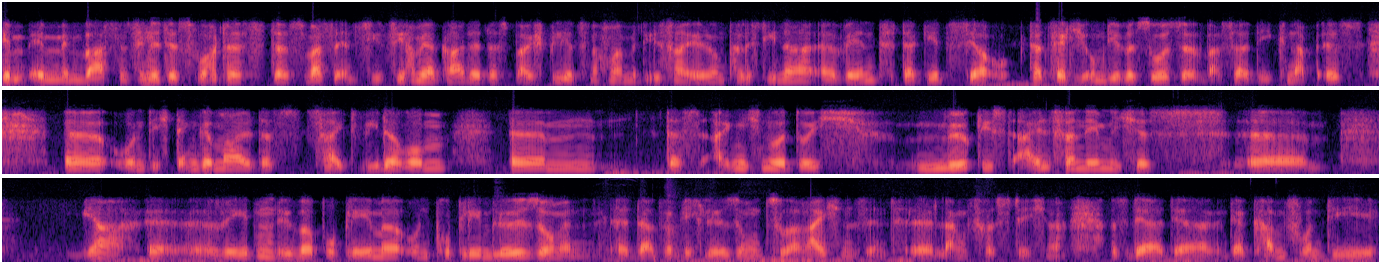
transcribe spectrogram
im, im, im wahrsten Sinne des Wortes das Wasser entzieht. Sie haben ja gerade das Beispiel jetzt nochmal mit Israel und Palästina erwähnt. Da geht es ja tatsächlich um die Ressource Wasser, die knapp ist. Äh, und ich denke mal, das zeigt wiederum, ähm, dass eigentlich nur durch möglichst einvernehmliches äh, ja, äh, Reden über Probleme und Problemlösungen, äh, da wirklich Lösungen zu erreichen sind äh, langfristig. Ne? Also der, der, der Kampf und die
